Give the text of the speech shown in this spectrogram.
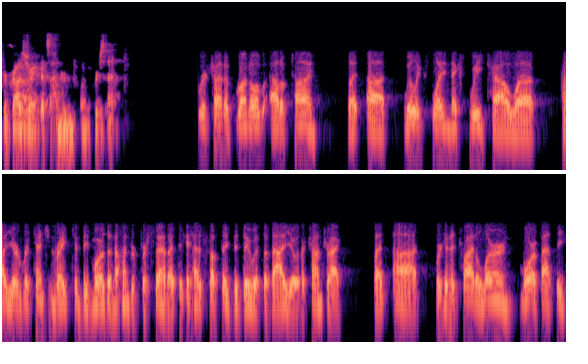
for CrowdStrike, that's 120%. We're kind of run out of time, but uh, we'll explain next week how uh, how your retention rate can be more than 100%. I think it has something to do with the value of the contract, but uh, we're going to try to learn more about these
